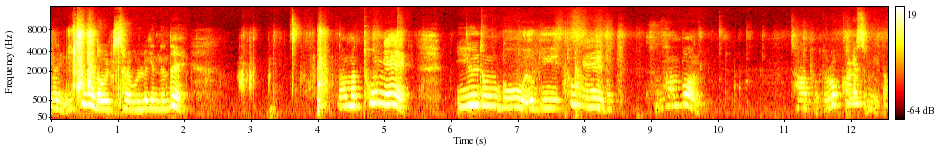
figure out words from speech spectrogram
아니 이 통에 넣을지 잘 모르겠는데 아마 통에 이 정도 여기 통에 넣고 한번 잡아보도록 하겠습니다.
